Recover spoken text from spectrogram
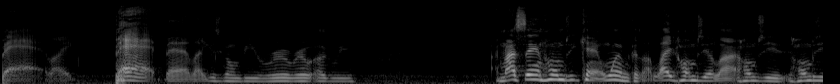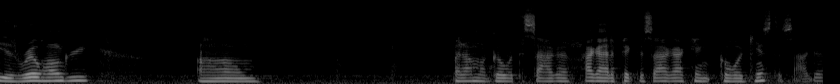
bad, like bad, bad. Like it's gonna be real, real ugly. I'm not saying Holmesy can't win because I like Holmesy a lot. Holmesy, Holmesy is real hungry. Um, but I'm gonna go with the Saga. I gotta pick the Saga. I can't go against the Saga,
